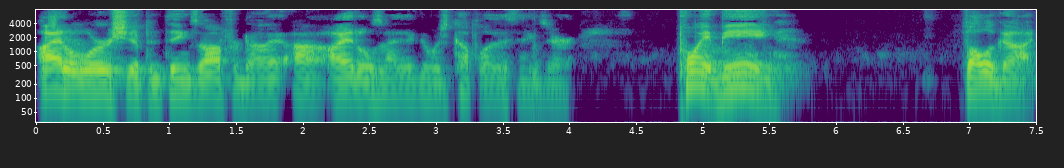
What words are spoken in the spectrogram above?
idol worship and things offered to uh, idols. And I think there was a couple other things there. Point being, follow God.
